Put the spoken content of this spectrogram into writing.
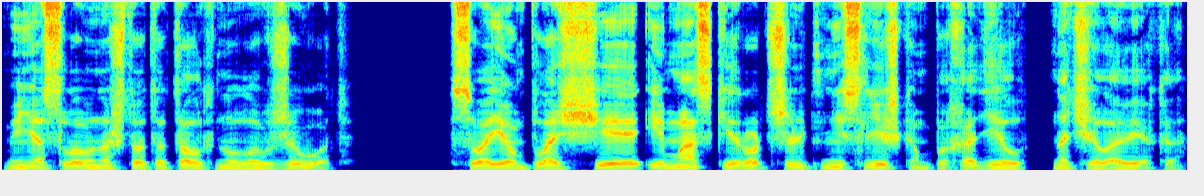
меня словно что-то толкнуло в живот. В своем плаще и маске Ротшильд не слишком походил на человека.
